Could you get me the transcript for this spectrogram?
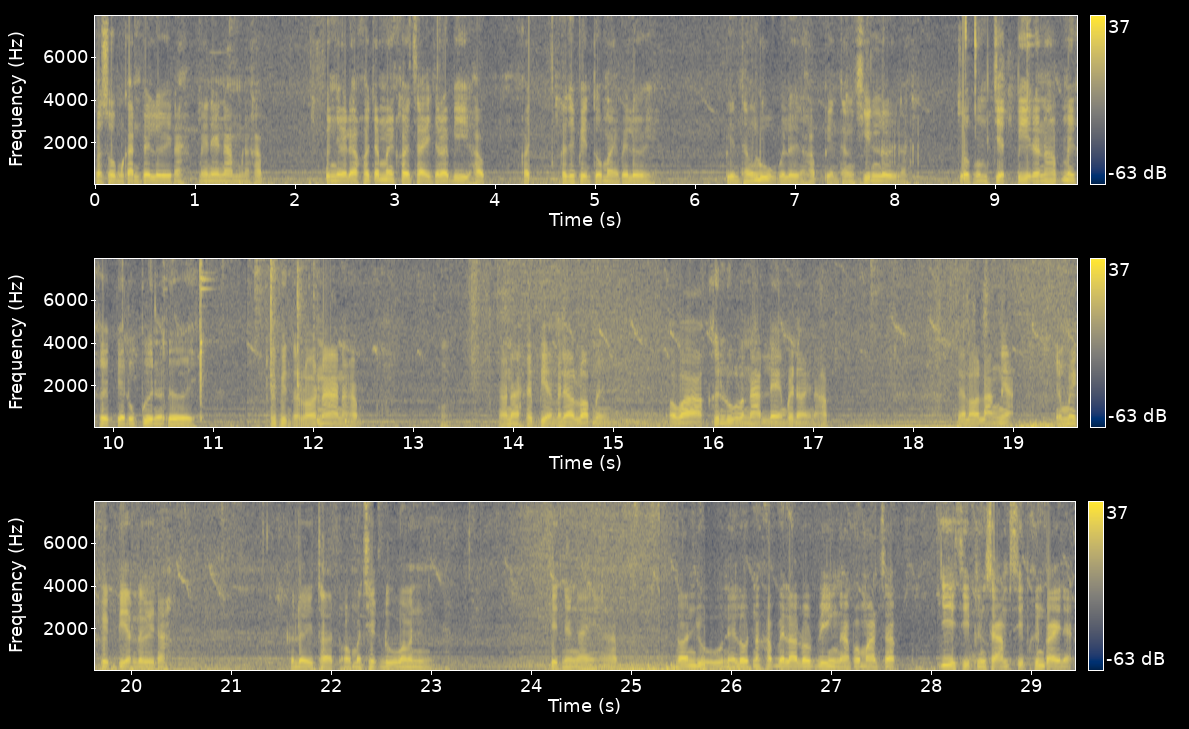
ผสมกันไปเลยนะ ไม่แนะนำนะครับส่วนใหญ่แล้วเขาจะไม่ค่อยใส่จาระบีครับเขาจะเปลี่ยนตัวใหม่ไปเลย เปลี่ยนทั้งลูกไปเลยนะครับ เปลี่ยนทั้งชิ้นเลยนะจนผมเจ็ดปีแล้วนะครับ ไม่เคยเปลี่ยนลูกปืนเลยแค่เปลี่ยนแต่ล้อหน้านะครับล้อหน้าเคยเปลี่ยนไปแล้วรอบหนึ่ง เพราะว่าขึ้นลูกระนาดแรงไปหน่อยนะครับ แต่ล้อหลังเนี่ยยังไม่เคยเปลี่ยนเลยนะ ก็เลยถอดออกมาเช็คดูว่ามันเป็นยังไงนะครับ ตอนอยู่ในรถนะครับ เวลารถวิ่งนะประมาณสักยี่สิบถึงสามสิบขึ้นไปเนี่ย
